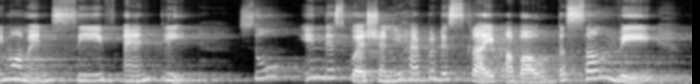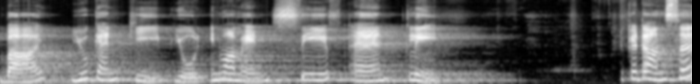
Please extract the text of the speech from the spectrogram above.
environment safe and clean. So, in this question you have to describe about the some way by you can keep your environment safe and clean. Look at the answer.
